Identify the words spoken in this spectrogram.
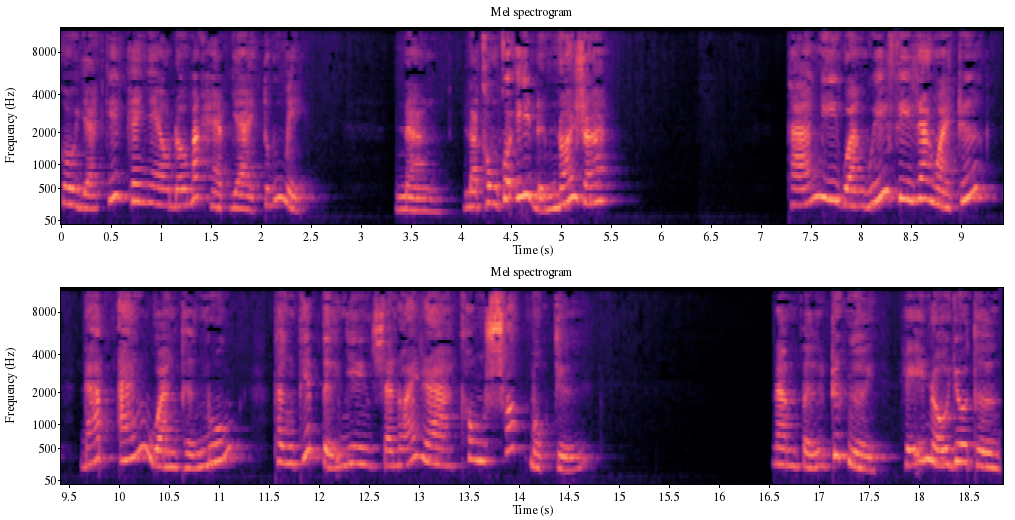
Cô giả kiết khai nheo đôi mắt hẹp dài tuấn miệng. Nàng là không có ý định nói ra. Thả nghi hoàng quý phi ra ngoài trước, đáp án hoàng thượng muốn, thần thiếp tự nhiên sẽ nói ra không sót một chữ. Nam tử trước người, hỉ nộ vô thường,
